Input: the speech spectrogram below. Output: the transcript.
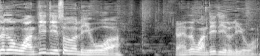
这个碗弟弟送的礼物啊，感谢这碗弟弟的礼物。啊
